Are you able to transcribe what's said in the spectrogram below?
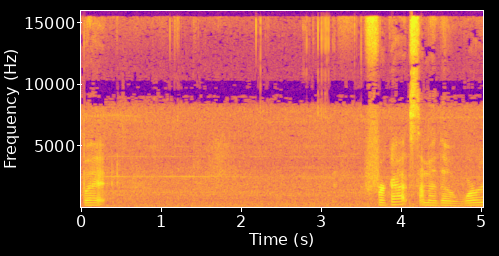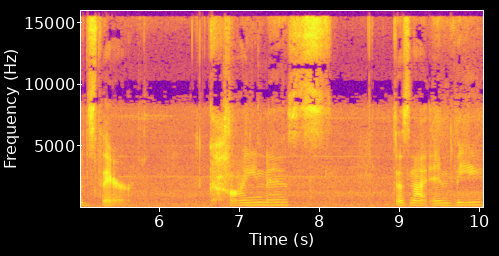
but forgot some of the words there kindness, does not envy,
